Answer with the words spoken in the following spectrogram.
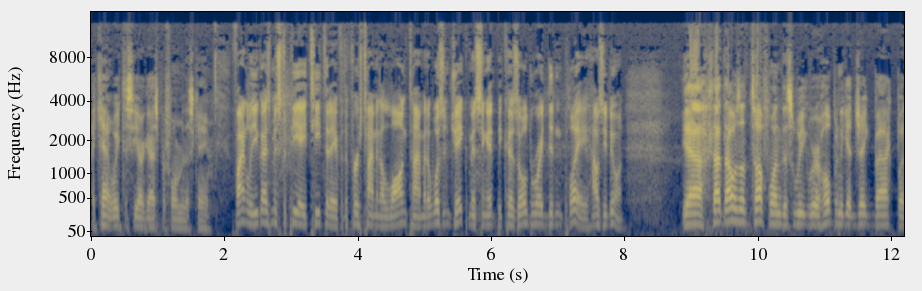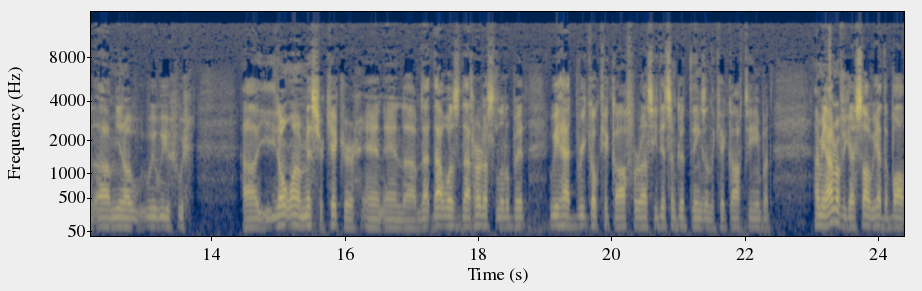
I can't wait to see our guys perform in this game. Finally, you guys missed a PAT today for the first time in a long time, but it wasn't Jake missing it because Oldroyd didn't play. How's he doing? Yeah, that that was a tough one this week. We were hoping to get Jake back, but um, you know, we we, we uh, you don't want to miss your kicker, and and um, that that was that hurt us a little bit. We had Rico kick off for us. He did some good things on the kickoff team, but I mean I don't know if you guys saw we had the ball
